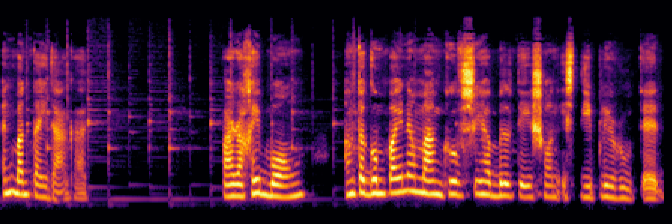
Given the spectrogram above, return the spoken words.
and bantay dagat. Para kay Bong, ang tagumpay ng mangroves rehabilitation is deeply rooted.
